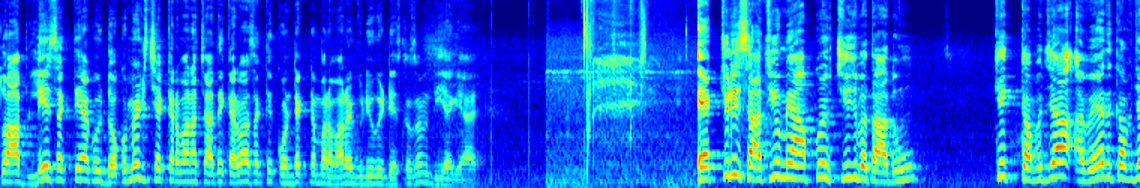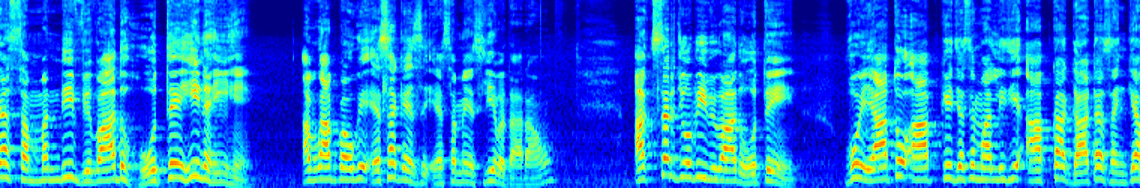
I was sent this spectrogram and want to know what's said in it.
तो आप ले सकते हैं कोई डॉक्यूमेंट्स चेक करवाना चाहते हैं, करवा सकते हैं। कॉन्टैक्ट नंबर हमारा वीडियो के डिस्कशन में दिया गया है। एक्चुअली साथियों, मैं आपको एक चीज़ बता दूँ कि कब्जा, अवैध कब्जा संबंधी विवाद होते ही नहीं हैं। अब आप कहोगे, ऐसा कैसे? ऐसा मैं इसलिए बता रहा हूँ, अक्सर जो भी विवाद होते हैं, वो या तो आपके, जैसे मान लीजिए आपका गाटा संख्या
